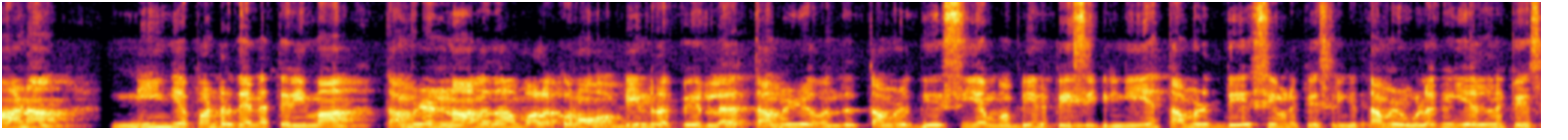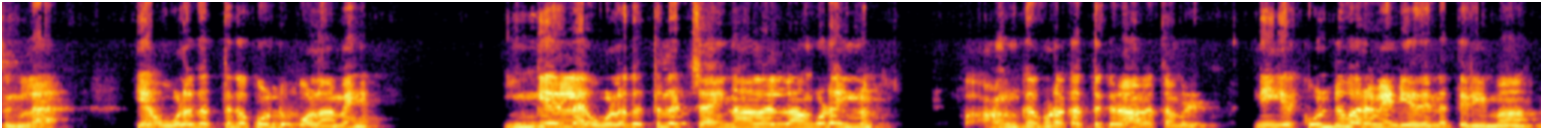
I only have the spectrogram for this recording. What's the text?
ஆனா நீங்க பண்றது என்ன தெரியுமா? தமிழை நாங்க தான் வளர்க்குறோம் அப்படின்ற பேர்ல தமிழை வந்து தமிழ் தேசியம் அப்படின்னு பேசிக்கிறீங்க. ஏன் தமிழ் தேசியம்னு பேசுறீங்க? தமிழ் உலகியல்னு பேசுங்களேன். ஏன் உலகத்துக்கு கொண்டு போலாமே? இங்க இல்ல உலகத்துல சைனால எல்லாம் கூட இன்னும் அங்க கூட கத்துக்கிறாங்க தமிழ். நீங்க கொண்டு வர வேண்டியது என்ன தெரியுமா?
